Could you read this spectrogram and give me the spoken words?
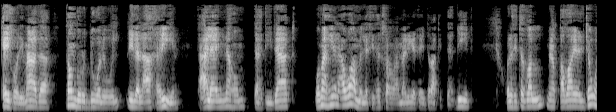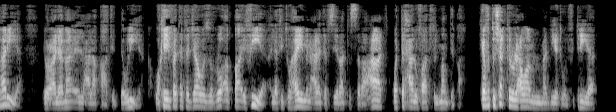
كيف ولماذا تنظر الدول إلى الآخرين على أنهم تهديدات؟ وما هي العوامل التي تدفع عملية إدراك التهديد؟ والتي تظل من القضايا الجوهرية لعلماء العلاقات الدولية؟ وكيف تتجاوز الرؤى الطائفية التي تهيمن على تفسيرات الصراعات والتحالفات في المنطقة؟ كيف تشكل العوامل المادية والفكرية؟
